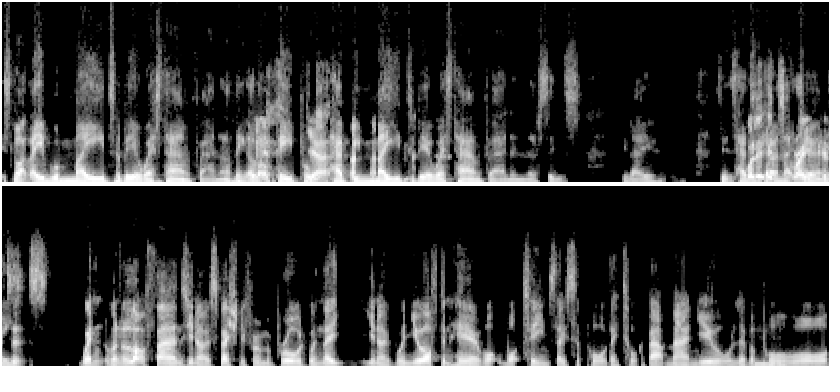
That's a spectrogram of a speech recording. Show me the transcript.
It's not like they were made to be a West Ham fan. And I think a lot of people Yeah. have been made to be a West Ham fan and have since, you know, since had well, to go on it's that great because when when a lot of fans, you know, especially from abroad, when they, you know, when you often hear what what teams they support, they talk about Man U or Liverpool Mm. or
